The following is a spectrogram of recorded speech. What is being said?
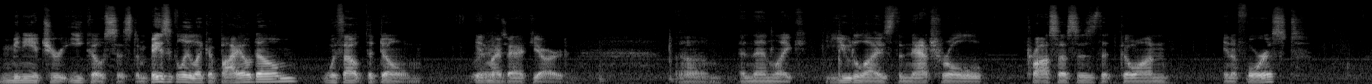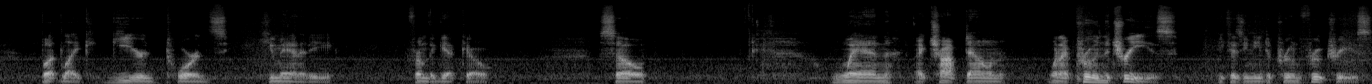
miniature ecosystem, basically like a biodome without the dome in my backyard. Um, and then, like, utilize the natural processes that go on in a forest, but, like, geared towards humanity from the get go. So, when I chop down, when I prune the trees, because you need to prune fruit trees,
